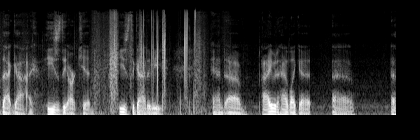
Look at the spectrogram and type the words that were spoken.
that guy. He's the art kid. He's the guy to beat. And um, I even had like a, a a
